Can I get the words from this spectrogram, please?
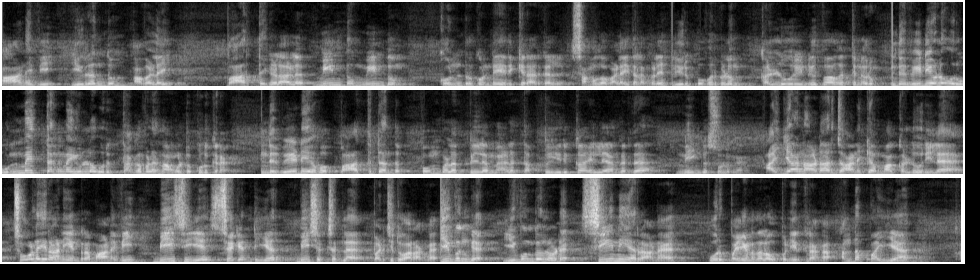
மாணவி இறந்தும் அவளை வார்த்தைகளால் மீண்டும் மீண்டும் கொன்று கொண்டே இருக்கிறார்கள் சமூக வலைதளங்களில் இருப்பவர்களும் கல்லூரி நிர்வாகத்தினரும். இந்த வீடியோவில் ஒரு உண்மைத்தன்மையுள்ள ஒரு தகவலை நான் உங்கள்கிட்ட கொடுக்குறேன். இந்த வீடியோவை பார்த்துட்டு அந்த பொம்பளை பிள்ளை மேலே தப்பு இருக்கா இல்லையாங்கிறத நீங்கள் சொல்லுங்கள் ஐயா நாடார் ஜானகி அம்மா கல்லூரியில் சோலைராணி என்ற மாணவி பிசிஏ செகண்ட் இயர் பி செக்ஷனில் படிச்சுட்டு வராங்க. இவங்க இவங்களோட சீனியரான ஒரு பையனை தான் லவ் பண்ணியிருக்கிறாங்க. அந்த பையன்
